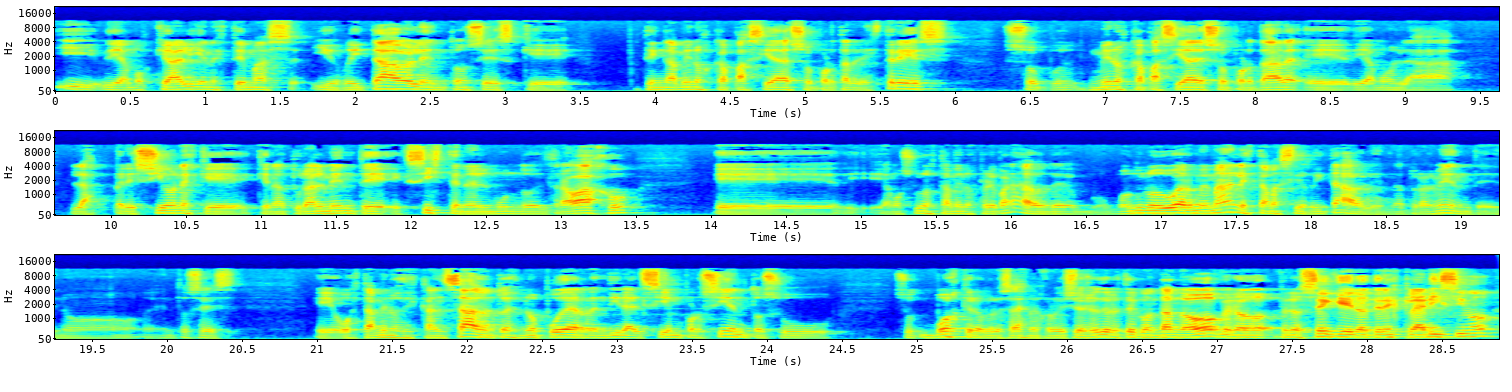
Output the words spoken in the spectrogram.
Y digamos que alguien esté más irritable, entonces que tenga menos capacidad de soportar el estrés, menos capacidad de soportar, eh, digamos, las presiones que, naturalmente existen en el mundo del trabajo. Eh, digamos, uno está menos preparado. Cuando uno duerme mal está más irritable, naturalmente. ¿no? Entonces, eh, o está menos descansado, entonces no puede rendir al 100% su, su, Vos creo que lo sabes mejor que yo. Yo te lo estoy contando a vos, pero, pero sé que lo tenés clarísimo.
